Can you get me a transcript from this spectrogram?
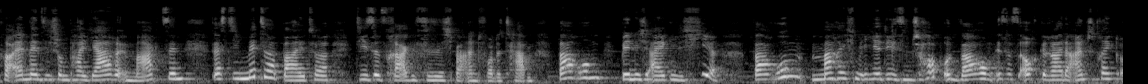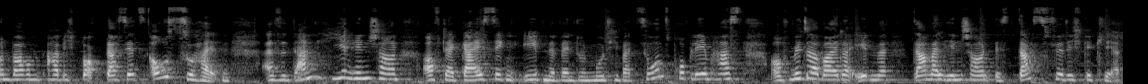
vor allem wenn sie schon ein paar Jahre im Markt sind, dass die Mitarbeiter diese Frage für sich beantwortet haben. Warum bin ich eigentlich hier? Warum mache ich mir hier diesen Job und warum ist es auch gerade anstrengend und warum habe ich Bock, das jetzt auszuhalten? Also dann hier hinschauen auf der geistigen Ebene, wenn du ein Motivationsproblem hast, auf Mitarbeiterebene, da mal hinschauen, ist das für dich geklärt.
